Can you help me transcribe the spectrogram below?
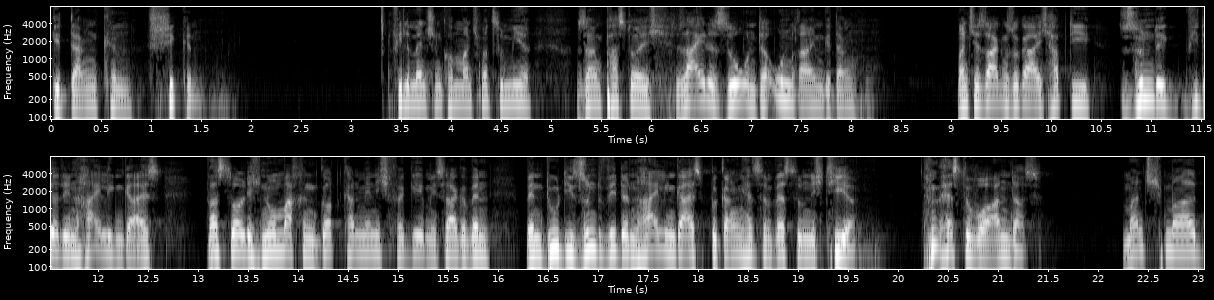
Gedanken schicken. Viele Menschen kommen manchmal zu mir und sagen, Pastor, ich leide so unter unreinen Gedanken. Manche sagen sogar, ich habe die Sünde wieder den Heiligen Geist. Was soll ich nur machen? Gott kann mir nicht vergeben. Ich sage, wenn, wenn du die Sünde wie den Heiligen Geist begangen hättest, dann wärst du nicht hier. Dann wärst du woanders. Manchmal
